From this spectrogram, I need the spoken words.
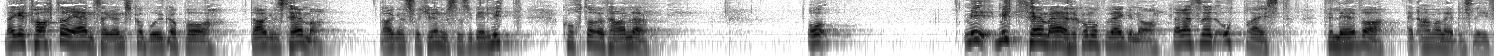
Når jeg er kvarter igjen som jeg ønsker å bruke på dagens tema, dagens forkynnelse, så blir det litt kortere tale. Og Mitt tema er, som kommer opp på veggen nå, det er rett og slett oppreist til å leve et annerledes liv.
